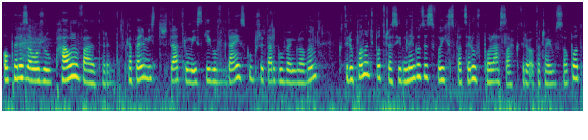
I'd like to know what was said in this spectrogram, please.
Operę założył Paul Walter, kapelmistrz Teatru Miejskiego w Gdańsku przy Targu Węglowym, który ponoć podczas jednego ze swoich spacerów po lasach, które otaczają Sopot,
